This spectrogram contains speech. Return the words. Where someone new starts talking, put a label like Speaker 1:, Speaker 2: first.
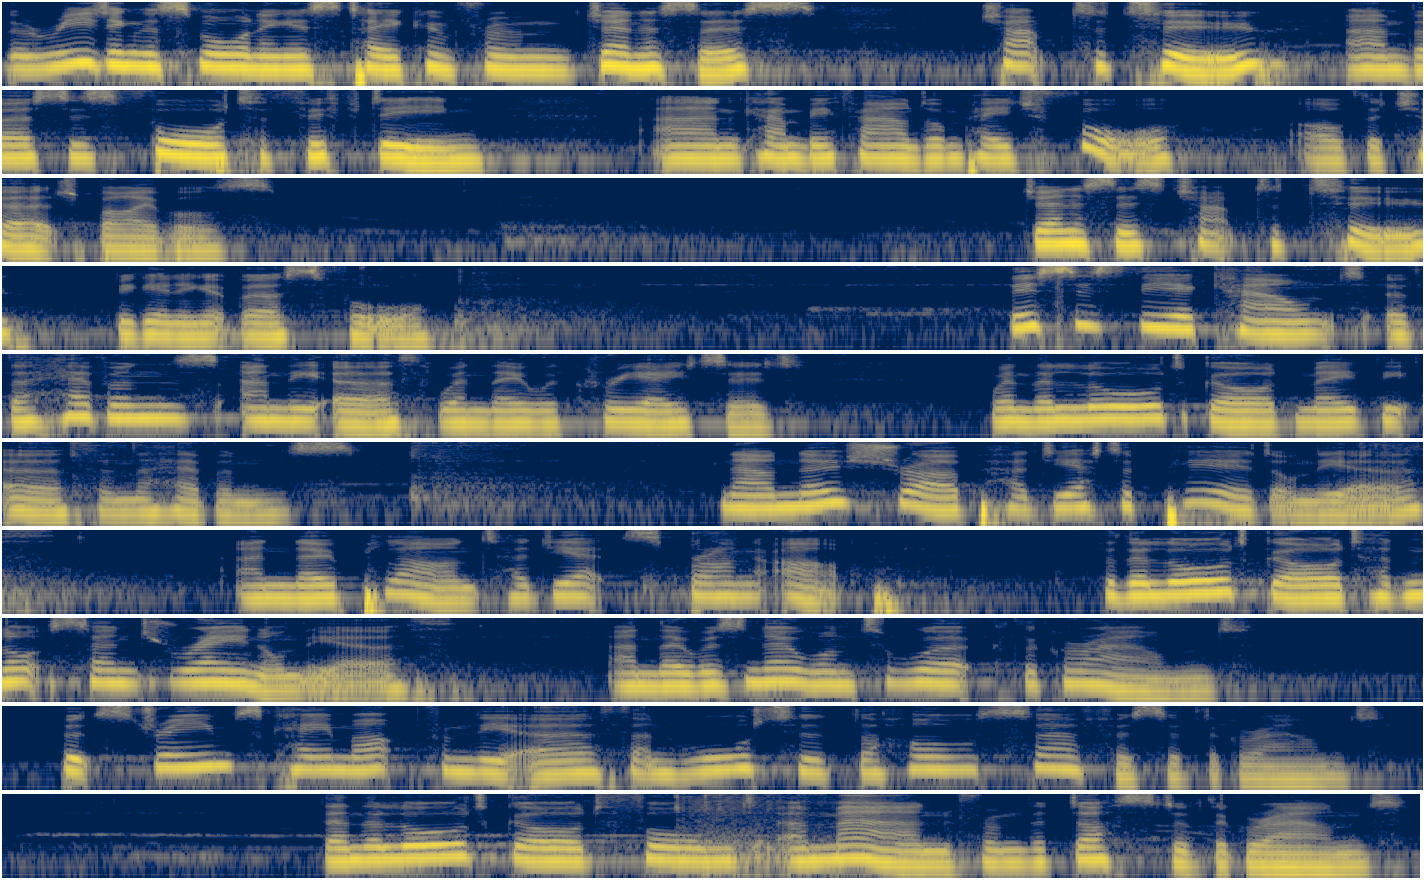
Speaker 1: The reading this morning is taken from Genesis chapter 2 and verses 4 to 15 and can be found on page 4 of the church Bibles. Genesis chapter 2, beginning at verse 4. This is the account of the heavens and the earth when they were created, when the Lord God made the earth and the heavens. Now no shrub had yet appeared on the earth, and no plant had yet sprung up, for the Lord God had not sent rain on the earth, and there was no one to work the ground. But streams came up from the earth and watered the whole surface of the ground. Then the Lord God formed a man from the dust of the ground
